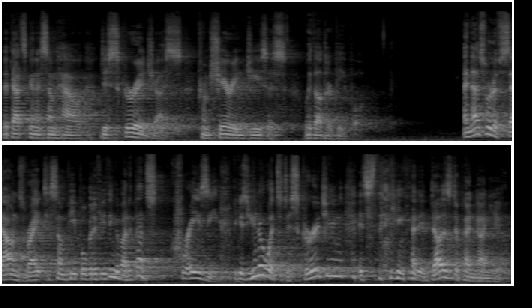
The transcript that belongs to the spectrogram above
that that's going to somehow discourage us from sharing Jesus with other people. And that sort of sounds right to some people, but if you think about it, that's crazy. Because you know what's discouraging? It's thinking that it does depend on you.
